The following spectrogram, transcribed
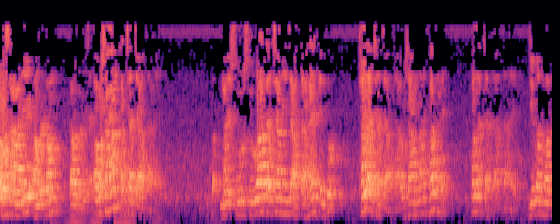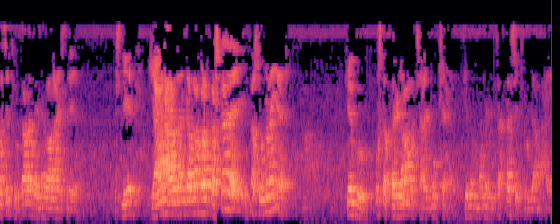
अवसान अमृतम अवसान अच्छा चाहता है। मैंने शुरुआत अच्छा नहीं चाहता है, किंतु फल अच्छा चाहता है। अवसान माने फल है। फल अच्छा चाहता है। जीवन मरण से छुटकारा देने वाला है इसलिए। इसलिए ज्ञान आर्जन करना बड़ा कष्ट है। इतना सुख नहीं है। किंतु उसका परिणाम अच्छा है, मोक्ष है। केवल मन के चक्कर से छूट जाना है,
